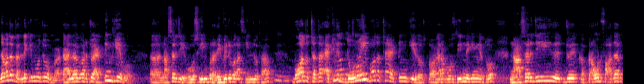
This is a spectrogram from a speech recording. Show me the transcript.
ज़बरदस्त था लेकिन वो जो डायलॉग और जो एक्टिंग की है वो नासिर जी वो सीन पूरा रिव्यू वाला सीन जो था बहुत अच्छा था। एक्चुअली दोनों ही बहुत अच्छा एक्टिंग किए दोस्तों अगर आप वो सीन देखेंगे तो। नासर जी जो एक प्राउड फादर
